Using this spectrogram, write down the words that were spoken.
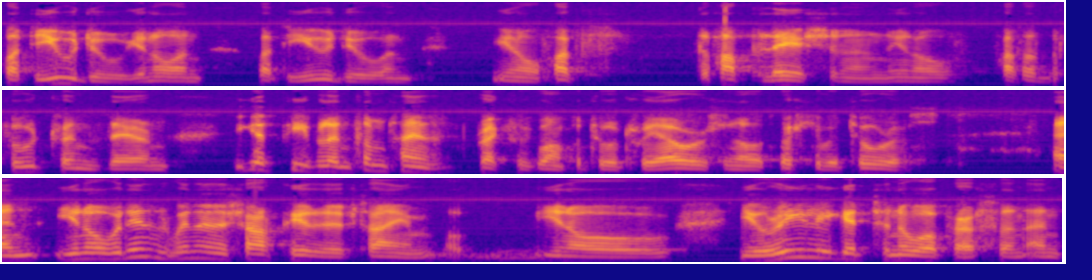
what do you do, you know, and what do you do, and you know what's the population, and you know what are the food trends there, and you get people, and sometimes breakfast go on for two or three hours, you know, especially with tourists. And you know, within within a short period of time, you know, you really get to know a person, and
